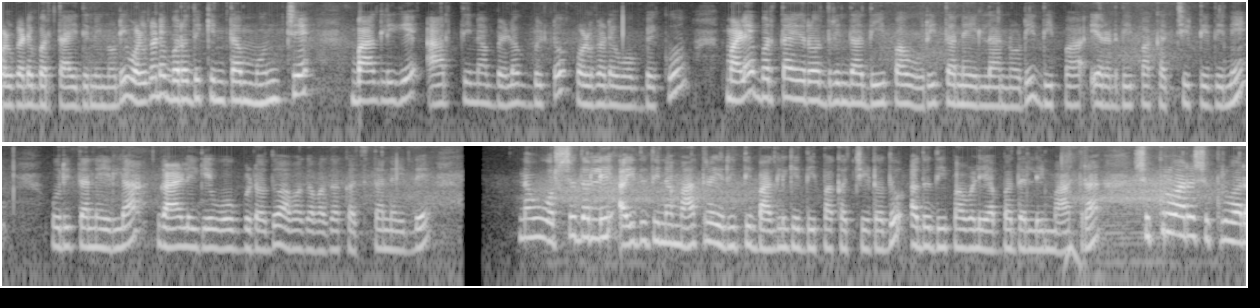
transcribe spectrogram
ಒಳಗಡೆ ಬರ್ತಾ ಇದ್ದೀನಿ ನೋಡಿ. ಒಳಗಡೆ ಬರೋದಕ್ಕಿಂತ ಮುಂಚೆ ಬಾಗಿಲಿಗೆ ಆರತಿನ ಬೆಳಗ್ಬಿಟ್ಟು ಒಳಗಡೆ ಹೋಗಬೇಕು. ಮಳೆ ಬರ್ತಾ ಇರೋದ್ರಿಂದ ದೀಪ ಉರಿತಾನೆ ಇಲ್ಲ ನೋಡಿ. ದೀಪ, ಎರಡು ದೀಪ ಕಚ್ಚಿಟ್ಟಿದ್ದೀನಿ. ಉರಿತಾನೆ ಇಲ್ಲ. ಗಾಳಿಗೆ ಹೋಗ್ಬಿಡೋದು ಅವಾಗವಾಗ ಕಚ್ತಾನೆ ಇದ್ದೆ. ನಾವು ವರ್ಷದಲ್ಲಿ ಐದು ದಿನ ಮಾತ್ರ ಈ ರೀತಿ ಬಾಗಿಲಿಗೆ ದೀಪ ಕಚ್ಚಿಡೋದು. ಅದು ದೀಪಾವಳಿ ಹಬ್ಬದಲ್ಲಿ ಮಾತ್ರ. ಶುಕ್ರವಾರ ಶುಕ್ರವಾರ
